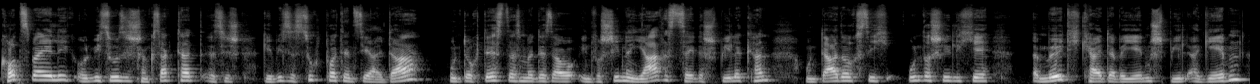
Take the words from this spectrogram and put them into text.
kurzweilig und wie Susi schon gesagt hat, es ist gewisses Suchtpotenzial da und durch das, dass man das auch in verschiedenen Jahreszeiten spielen kann und dadurch sich unterschiedliche äh, Möglichkeiten bei jedem Spiel ergeben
